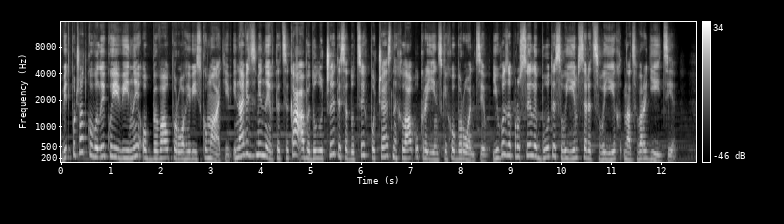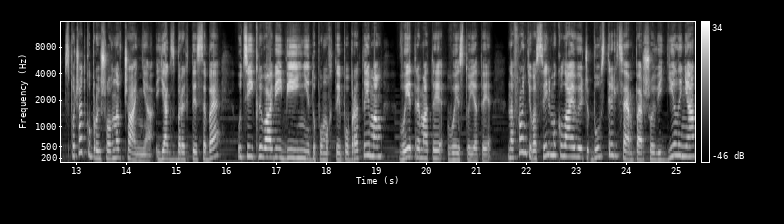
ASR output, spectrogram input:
від початку Великої війни оббивав пороги військоматів і навіть змінив ТЦК, аби долучитися до цих почесних лав українських оборонців. Його запросили бути своїм серед своїх нацгвардійці. Спочатку пройшов навчання, як зберегти себе у цій кривавій бійні, допомогти побратимам, витримати, вистояти. На фронті Василь Миколайович був стрільцем першого відділення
